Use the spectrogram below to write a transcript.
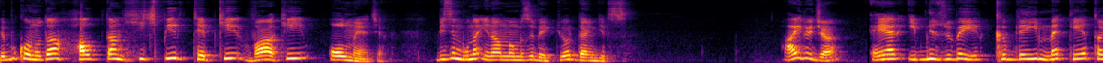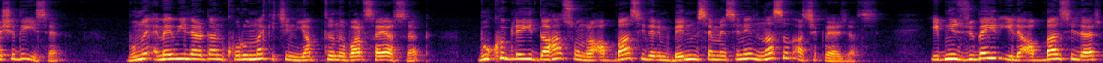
ve bu konuda halktan hiçbir tepki vaki olmayacak. Bizim buna inanmamızı bekliyor Dan Gibson. Ayrıca eğer İbn Zübeyir kıbleyi Mekke'ye taşıdı ise bunu Emevilerden korunmak için yaptığını varsayarsak bu kıbleyi daha sonra Abbasilerin benimsemesini nasıl açıklayacağız? İbn Zübeyir ile Abbasiler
